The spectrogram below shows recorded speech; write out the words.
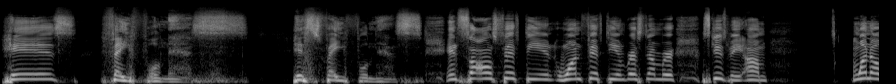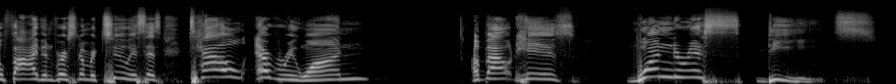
His faithfulness his faithfulness. In Psalms 50 and 150 and verse number, excuse me, um, 105 and verse number 2, it says, Tell everyone about his wondrous deeds.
